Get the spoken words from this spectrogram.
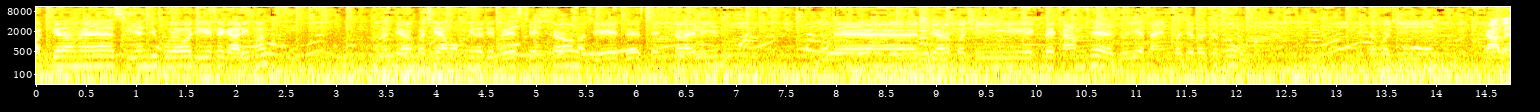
અત્યારે અમે સીએનજી પુરાવા જઈએ છીએ ગાડીમાં. ત્યાર પછી આ મમ્મીનો જે ડ્રેસ ચેન્જ કરાવવાનો છે એ ડ્રેસ ચેન્જ કરાવી લઈએ. અને ત્યાર પછી એક બે કામ છે જોઈએ ટાઈમ બચે તો જશું તો પછી કાલે.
